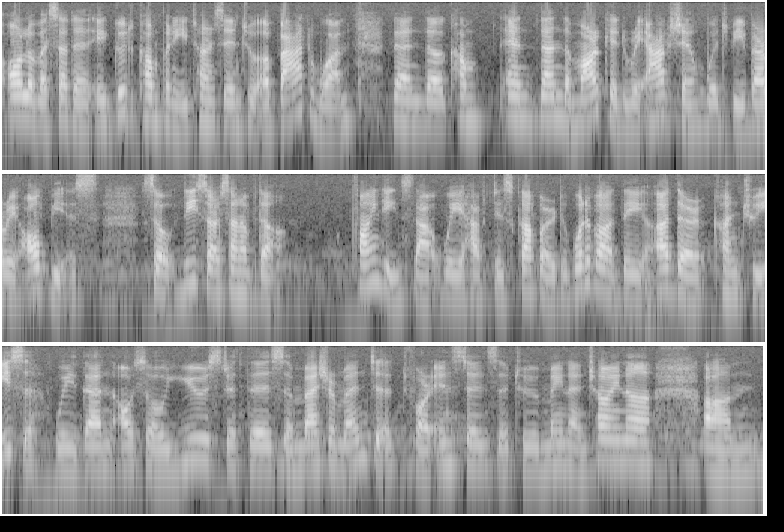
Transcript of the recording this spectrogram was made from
all of a sudden a good company turns into a bad one, then the and then the market reaction would be very obvious. So these are some of the findings that we have discovered. What about the other countries? We then also used this measurement, for instance, to mainland China. Um,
